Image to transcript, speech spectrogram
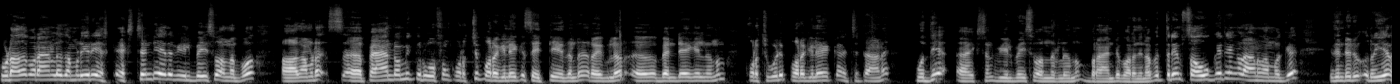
കൂടാതെ പറയാനുള്ളത് നമ്മൾ ഈ ഒരു എക്സ്റ്റെൻഡ് ചെയ്ത വീൽ ബേസ് വന്നപ്പോൾ നമ്മുടെ പാനോമിക് റൂഫും കുറച്ച് പുറകിലേക്ക് സെറ്റ് ചെയ്തിട്ടുണ്ട്. റെഗുലർ ബെൻഡേഗയിൽ നിന്നും കുറച്ചുകൂടി പുറകിലേക്ക് വെച്ചിട്ടാണ് പുതിയ എക്സ്റ്റൻഡ് വീൽ ബേസ് വന്നിട്ടുള്ളതെന്നും ബ്രാൻഡ് പറഞ്ഞിട്ടുണ്ട്. അപ്പോൾ ഇത്രയും സൗകര്യങ്ങളാണ് നമുക്ക് ഇതിന്റെ ഒരു റിയർ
